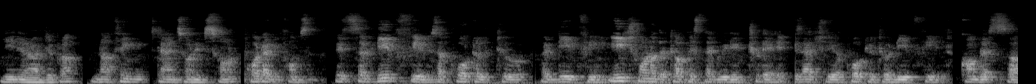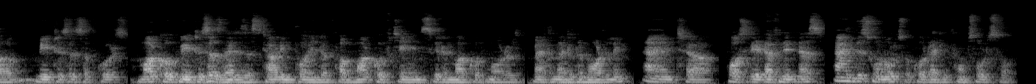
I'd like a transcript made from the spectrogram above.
linear algebra. Nothing stands on its own. Quadratic forms. It's a deep field. It's a portal to a deep field. Each one of the topics that we did today is actually a portal to a deep field. Complex uh, matrices, of course. Markov matrices, that is a starting point of uh, Markov chains, serial Markov models, mathematical modeling, and uh, positive definiteness. And this one also, quadratic forms also.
